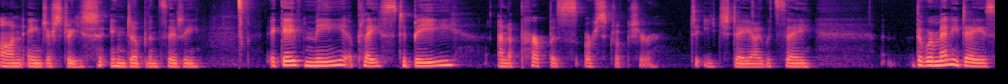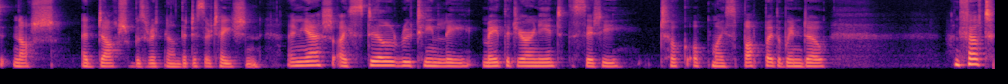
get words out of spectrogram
on Aungier Street in Dublin City. It gave me a place to be and a purpose or structure to each day, I would say. There were many days not a dot was written on the dissertation, and yet I still routinely made the journey into the city, took up my spot by the window, and felt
